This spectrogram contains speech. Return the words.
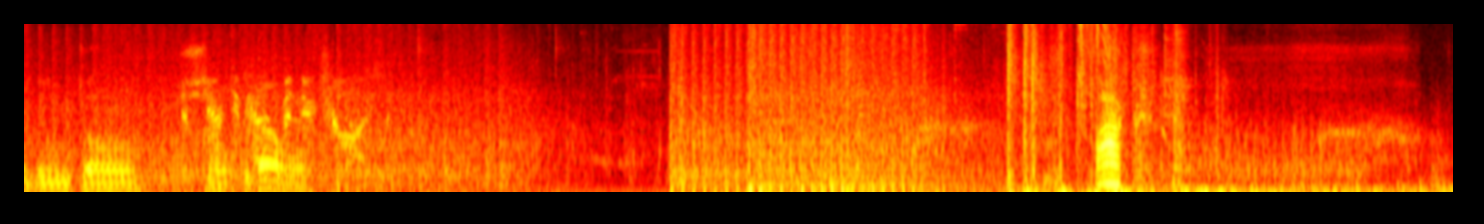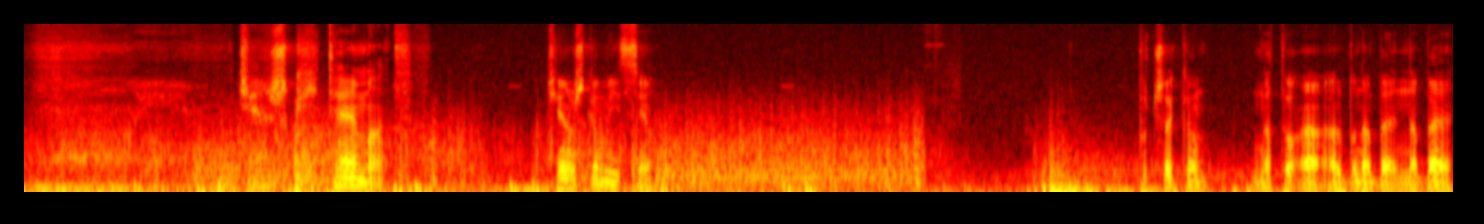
Aby im to się udało. Fuck! Ciężki temat. Ciężka misja. Poczekam na to A, albo na B, na B,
